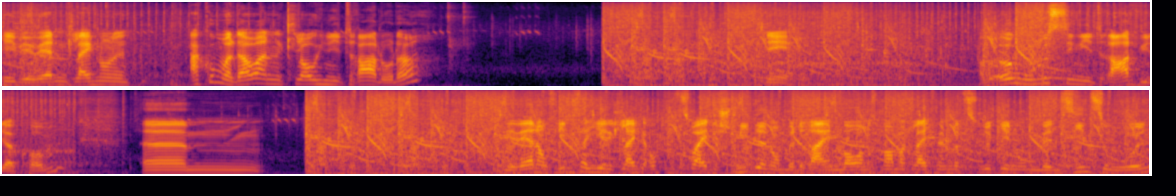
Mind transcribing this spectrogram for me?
Okay, wir werden gleich noch eine... Ach, guck mal, da war, glaube ich, Nitrat, oder? Nee. Aber irgendwo müsste Nitrat wiederkommen. Ähm... Wir werden auf jeden Fall hier gleich auch die zweite Schmiede noch mit reinbauen. Das machen wir gleich, wenn wir zurückgehen, um Benzin zu holen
